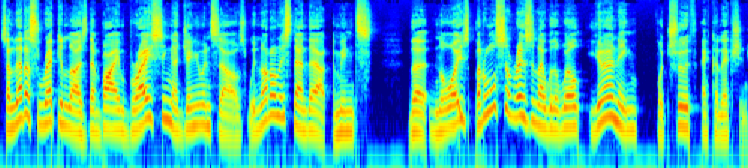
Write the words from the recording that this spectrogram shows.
So let us recognize that by embracing our genuine selves, we not only stand out amidst the noise, but also resonate with a world yearning for truth and connection.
